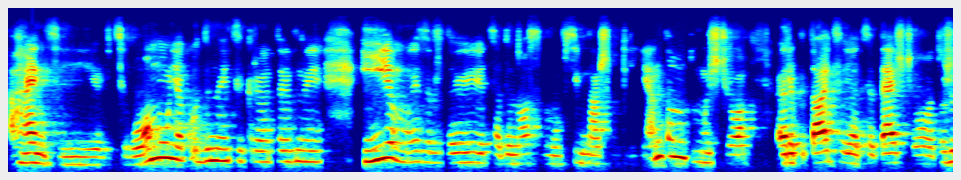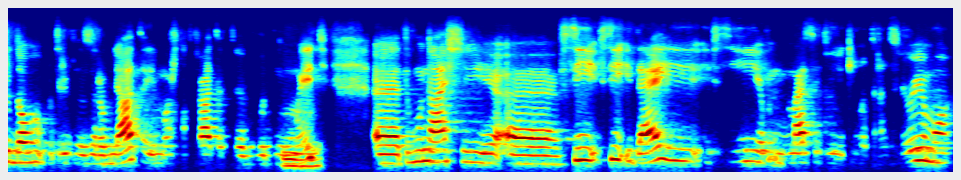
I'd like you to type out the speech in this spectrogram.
агенції в цілому, як одиниці креативної. І ми завжди це доносимо всім нашим клієнтам, тому що репутація це те, що дуже довго потрібно заробляти і можна втратити в одну мить. Е, тому наші е, всі, всі ідеї і всі меседжі, які ми транслюємо,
